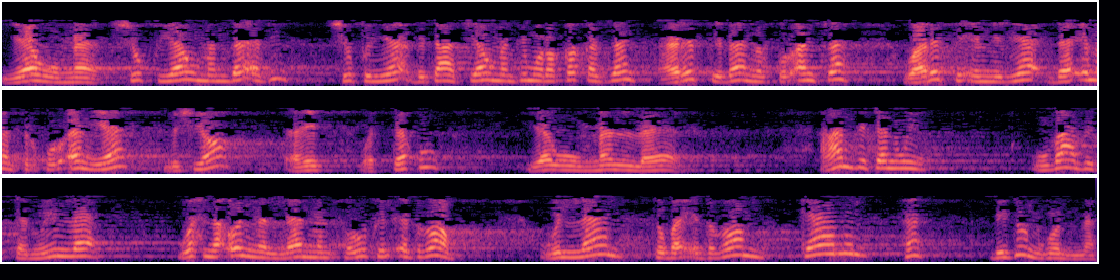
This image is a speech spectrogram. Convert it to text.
يوم شوف يوما بقى دي. شوف الياء بتاعت يوما دي مرققة إزاي؟ عرفت بقى إن القرآن سهل وعرفت إن الياء دائما في القرآن ياء مش ياء. أهي. واتقوا يوما لا. عندي تنوين وبعد التنوين لا. وإحنا قلنا اللام من حروف الادغام واللام تبقى ادغام كامل ها بدون غنة.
